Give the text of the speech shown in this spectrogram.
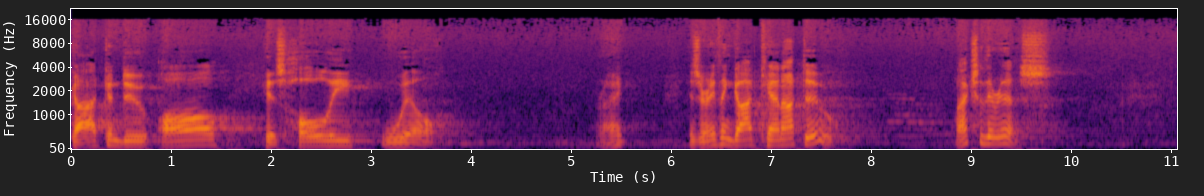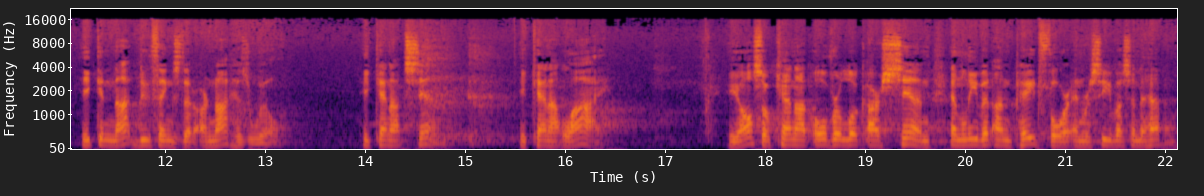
God can do all his holy will. Right? Is there anything God cannot do? Well, actually, there is. He cannot do things that are not his will. He cannot sin. He cannot lie. He also cannot overlook our sin and leave it unpaid for and receive us into heaven.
